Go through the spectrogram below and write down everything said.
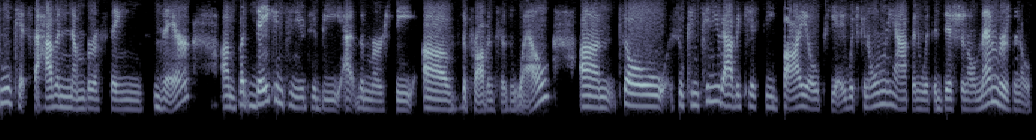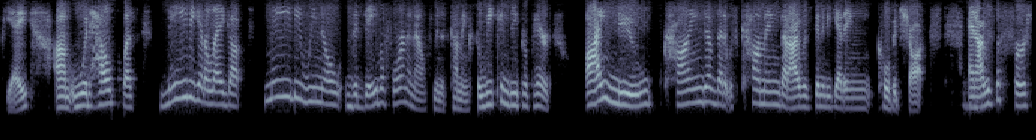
toolkits that have a number of things there, um, but they continue to be at the mercy of the province as well. Um, so, so continued advocacy by OPA, which can only happen with additional members in OPA, um, would help us maybe get a leg up. Maybe we know the day before an announcement is coming, so we can be prepared. I knew kind of that it was coming, that I was going to be getting COVID shots, and I was the first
